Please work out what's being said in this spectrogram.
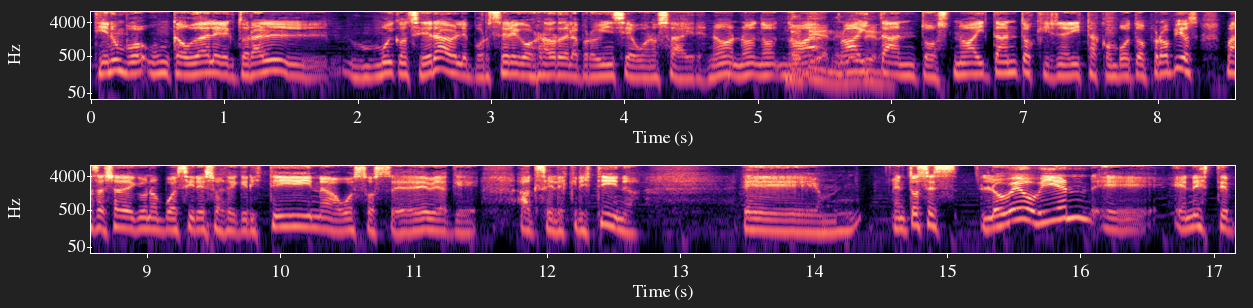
tiene un, un caudal electoral muy considerable por ser el gobernador de la provincia de Buenos Aires, ¿no? No, no, no, tiene, no hay tiene. tantos, no hay tantos kirchneristas con votos propios, más allá de que uno puede decir eso es de Cristina o eso se debe a que Axel es Cristina. Eh, entonces, lo veo bien eh, en este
